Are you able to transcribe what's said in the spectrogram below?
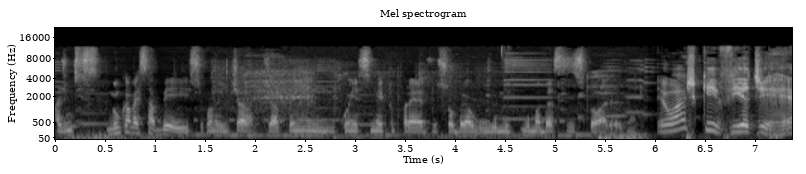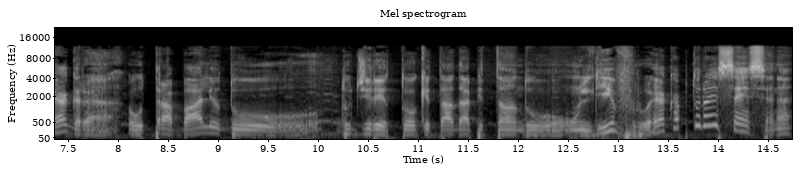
A gente nunca vai saber isso quando a gente já, já tem um conhecimento prévio sobre alguma uma dessas histórias, né? Eu acho que, via de regra, o trabalho do, do diretor que está adaptando um livro é capturar a essência, né?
